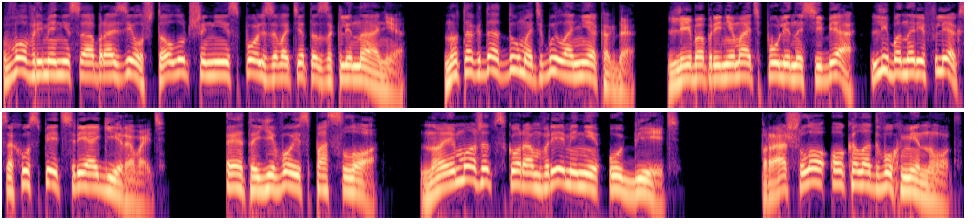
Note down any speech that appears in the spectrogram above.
Вовремя не сообразил, что лучше не использовать это заклинание. Но тогда думать было некогда. Либо принимать пули на себя, либо на рефлексах успеть среагировать. Это его и спасло, но и может в скором времени убить. Прошло около двух минут.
